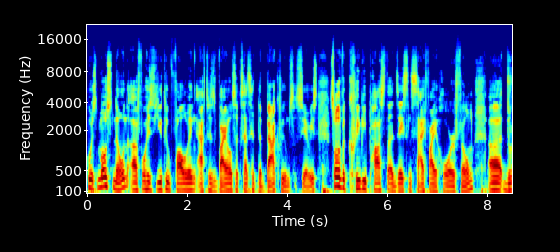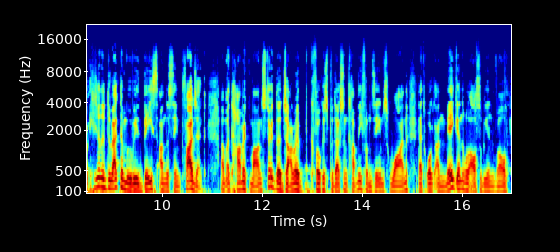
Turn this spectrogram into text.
who is most known uh, for his YouTube following after his viral success hit the Backrooms series, sort of a creepy pasta adjacent sci fi horror film. Uh, he's going to direct a movie based on the same project. Um, Atomic Monster, the genre focused production company from James Wan that worked on Megan, will also be involved,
